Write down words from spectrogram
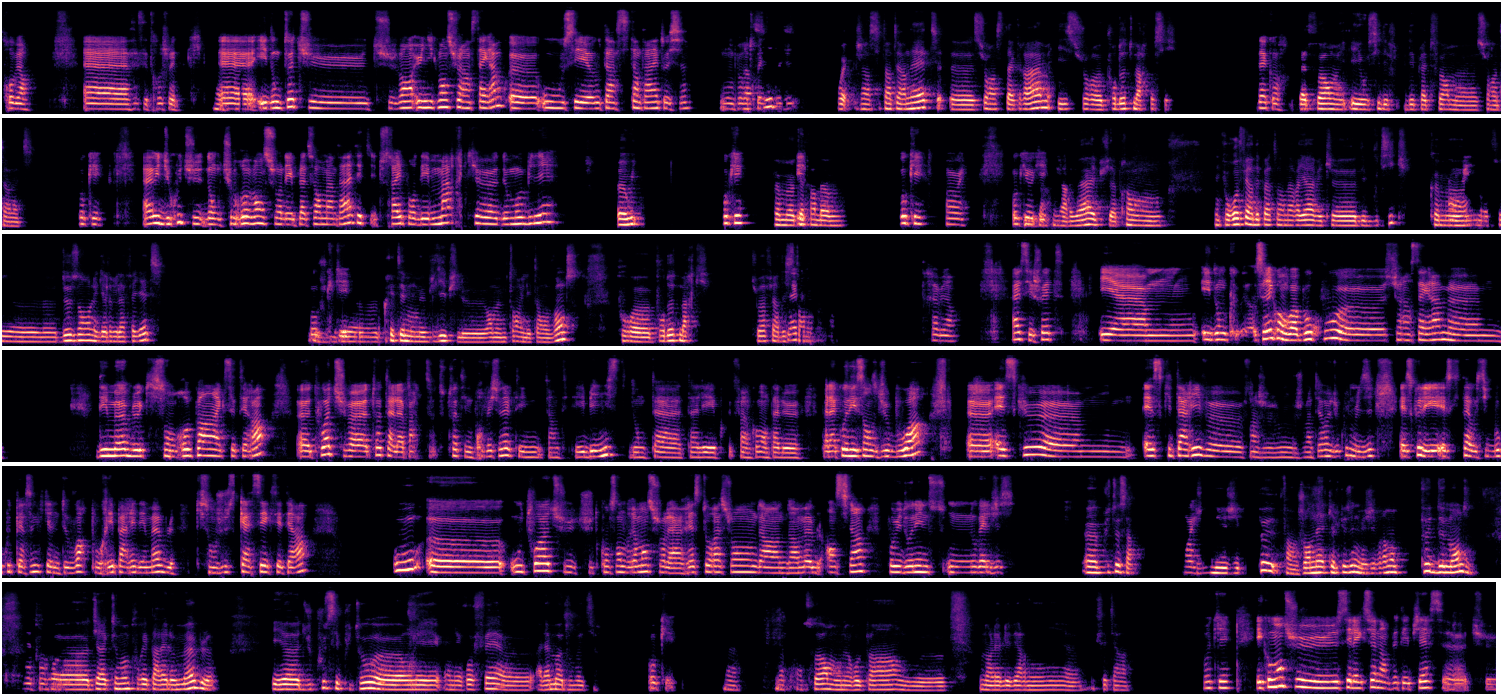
Trop bien. Euh, ça, c'est trop chouette. Euh, et donc, toi, tu, tu vends uniquement sur Instagram euh, ou tu as un site internet aussi où on peut retrouver Ouais, j'ai un site internet sur Instagram et sur, pour d'autres marques aussi. D'accord. Plateformes et aussi des, des plateformes sur internet. OK. Ah oui, du coup, tu donc tu revends sur les plateformes internet et tu travailles pour des marques, de mobilier? Oui. OK Comme, Capharnaüm. OK, ouais, ouais. OK, Des OK. partenariats et puis après on on peut refaire des partenariats avec, heu, des boutiques comme, Ah ouais, on a fait, heu, 2 ans les Galeries Lafayette, où je prêter mon mobilier puis le en même temps il était en vente pour, d'autres marques. Tu vois? Faire des stands. très bien. Ah, c'est chouette et donc c'est vrai qu'on voit beaucoup, sur Instagram, des meubles qui sont repeints et cetera. Heu, toi, tu vas toi, as la part es une professionnelle, tu es ébéniste, donc tu as les enfin, comment? As le la connaissance du bois. Heu, est-ce que, hem, est-ce qu'il t'arrive, enfin, je je m'interroge du coup, je me dis: «Est-ce que les est-ce que as aussi beaucoup de personnes qui viennent te voir pour réparer des meubles qui sont juste cassés et cetera? Ou, ou toi, tu tu te concentres vraiment sur la restauration d'un meuble ancien pour lui donner une nouvelle vie? Plutôt ça. Ouais, J'ai peu enfin j'en ai quelques-unes, mais j'ai vraiment peu de demandes pour, directement pour réparer le meuble et du coup c'est plutôt, on les on les refait, à la mode, on va dire. OK, Voilà. On la transforme, on les repeint ou, on enlève les vernis, heu, et cetera. OK et comment tu sélectionnes un peu tes pièces, heu, tu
